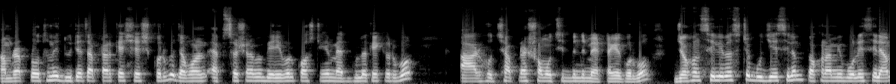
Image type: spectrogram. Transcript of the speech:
আমরা প্রথমে দুইটা চ্যাপ্টারকে শেষ করব, যেমন অ্যাবস্ট্রাকশন এবং ভেরিয়েবল কস্টিং এর ম্যাথগুলোকে করব, আর হচ্ছে আপনার সমচ্ছিদ বিন্দুর ম্যাথটাকে করব। যখন সিলেবাসটা বুঝিয়েছিলাম, তখন আমি বলেছিলাম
